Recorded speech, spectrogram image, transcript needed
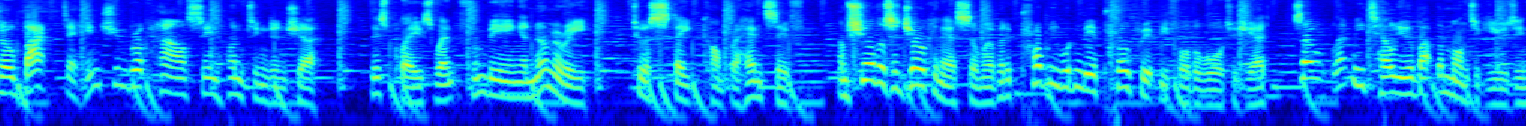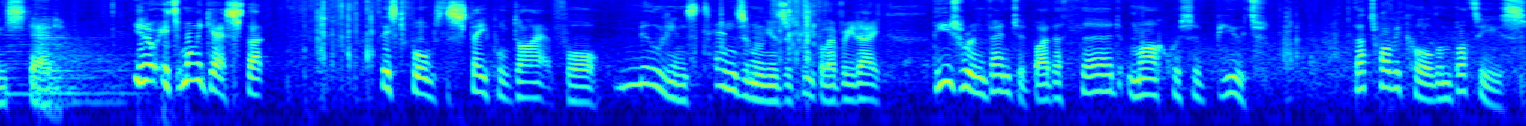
So back to Hinchingbrooke House in Huntingdonshire. This place went from being a nunnery to a state comprehensive. I'm sure there's a joke in there somewhere, but it probably wouldn't be appropriate before the watershed. So let me tell you about the Montagus instead. You know, it's my guess that this forms the staple diet for millions, tens of millions of people every day. These were invented by the third Marquis of Bute. That's why we call them butties.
